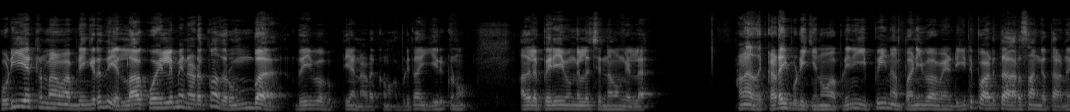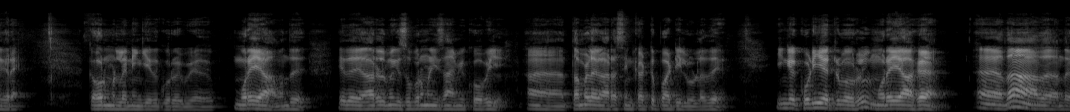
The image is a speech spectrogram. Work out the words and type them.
கொடியேற்றம் அப்படிங்கிறது எல்லா கோயிலுமே நடக்கும். அது ரொம்ப தெய்வ பக்தியாக நடக்கணும். அப்படி தான் இருக்கணும். அதில் பெரியவங்களில் சின்னவங்க இல்லை. ஆனால் அதை கடைபிடிக்கணும் அப்படின்னு இப்பயும் நான் பணிவாக வேண்டிக்கிட்டு இப்போ அடுத்த அரசாங்கத்தை அணுகிறேன். கவர்மெண்ட்டில் நீங்கள் இதுக்கு ஒரு முறையாக வந்து இது அருள்மிகு சுப்பிரமணிய சாமி கோவில் தமிழக அரசின் கட்டுப்பாட்டில் உள்ளது. இங்கே கொடியேற்றுபவர்கள் முறையாக தான் அதை அந்த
